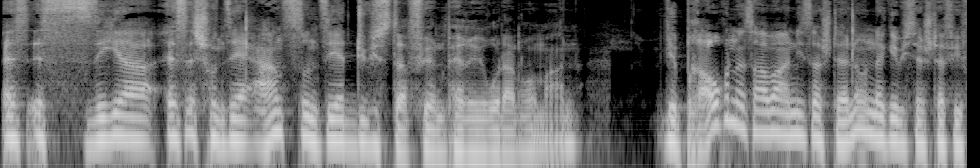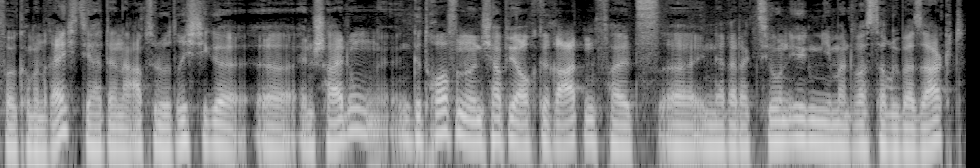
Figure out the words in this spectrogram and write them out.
Es ist sehr, es ist schon sehr ernst und sehr düster für einen Perirodan-Roman wir brauchen es aber an dieser Stelle, und da gebe ich der Steffi vollkommen recht, sie hat eine absolut richtige äh, Entscheidung getroffen und ich habe ja auch geraten, falls äh, in der Redaktion irgendjemand was darüber sagt,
